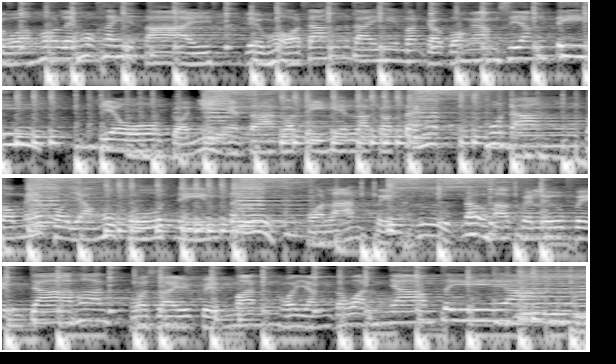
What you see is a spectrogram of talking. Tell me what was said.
ตัวเขาแล้วใครตายเดี๋ยวพอตั้งใดมันกับบ่งามเสียงตีเขียวก็ยี่แอบตาก็ตีแล้วก็แตะผู้ดังก็แม้ก็ยังหูปูตีนตื้อพอล้านเป็นคือน้าหักเป็นลือเป็นจานหัวใส่เป็นมันหัวยังตะวันยามเตียง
